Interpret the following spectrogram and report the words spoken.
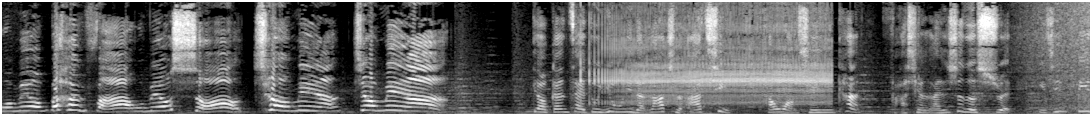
我没有办法，我没有手，救命啊！救命啊！钓竿再度用力地拉扯阿庆，他往前一看，发现蓝色的水已经逼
